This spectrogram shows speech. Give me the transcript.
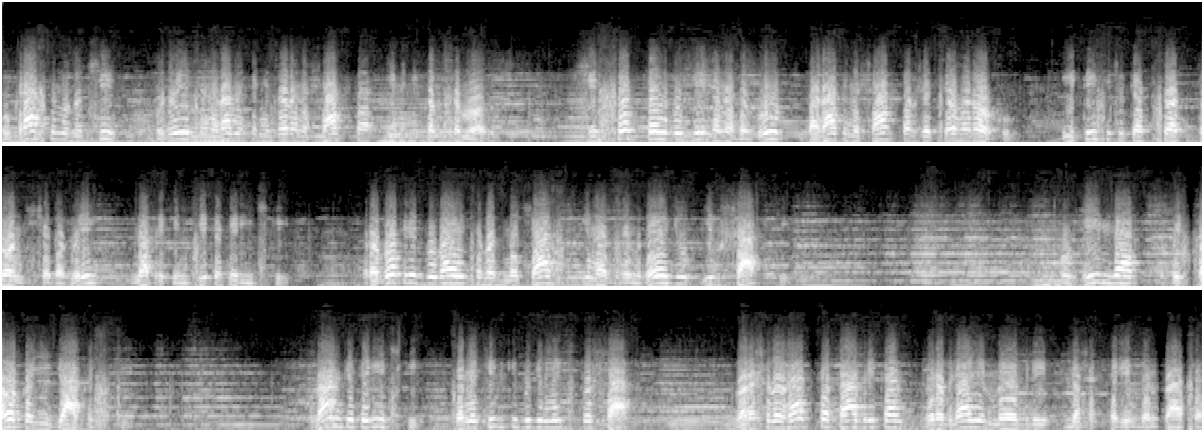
У Красному Лучі будується нова механізована шахта імені Комсомолу. 600 тонн вугілля на добу даватиме шахта вже цього року і 1500 тонн щодоби наприкінці п'ятирічки. Роботи відбуваються водночас і над землею, і в шахті. Вугілля високої якості. План п'ятирічки це не тільки будівництво шахт. Ворошилоградська фабрика виробляє меблі для шахтарів Донбаса.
